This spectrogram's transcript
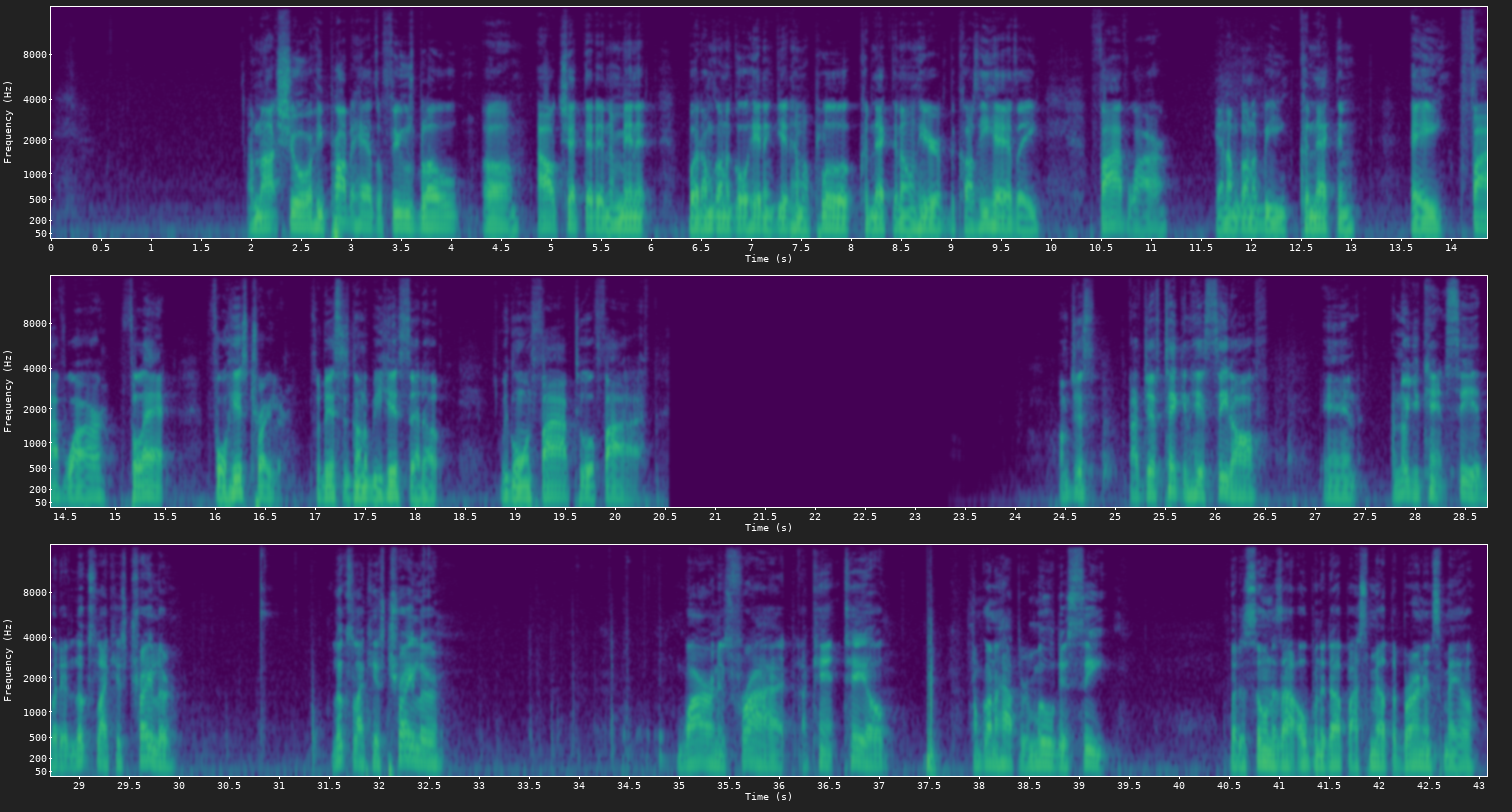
I'm not sure. He probably has a fuse blowed. Uh, I'll check that in a minute. But I'm going to go ahead and get him a plug connected on here because he has a five wire. And I'm going to be connecting a five wire flat for his trailer. So this is going to be his setup. We're going five to a five. I'm just, I've just taken his seat off and I know you can't see it, but it looks like his trailer, looks like his trailer wiring is fried. I can't tell. I'm gonna have to remove this seat. But as soon as I open it up, I smelled the burning smell.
